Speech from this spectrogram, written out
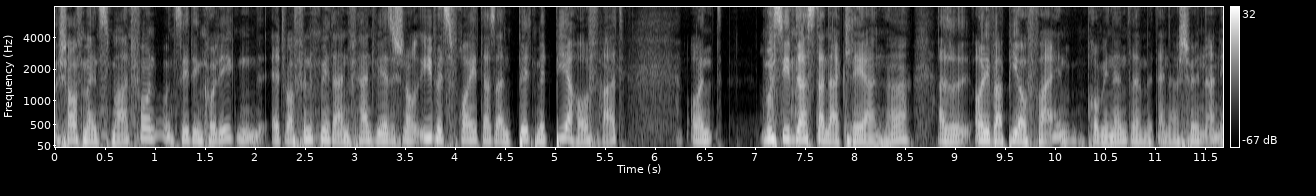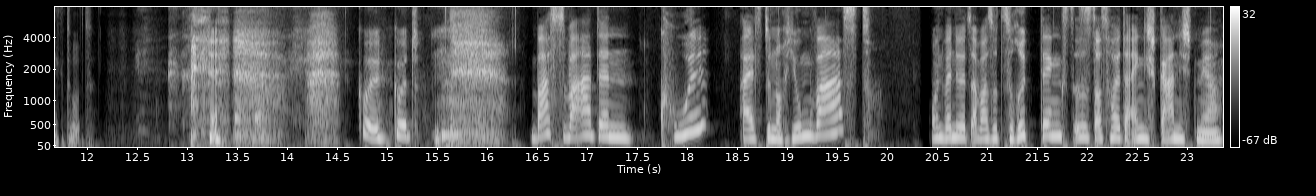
schaue auf mein Smartphone und sehe den Kollegen etwa fünf Meter entfernt, wie er sich noch übelst freut, dass er ein Bild mit Bierhoff hat. Und muss ihm das dann erklären. Ne? Also Oliver Bierhoff war ein Prominenter mit einer schönen Anekdote. cool, gut. Was war denn cool, als du noch jung warst? Und wenn du jetzt aber so zurückdenkst, ist es das heute eigentlich gar nicht mehr.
